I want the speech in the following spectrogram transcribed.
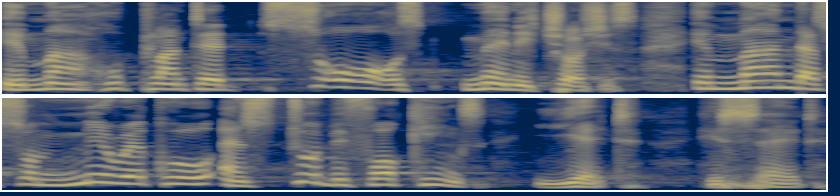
A man who planted so many churches, a man that saw miracle and stood before kings. Yet he said,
